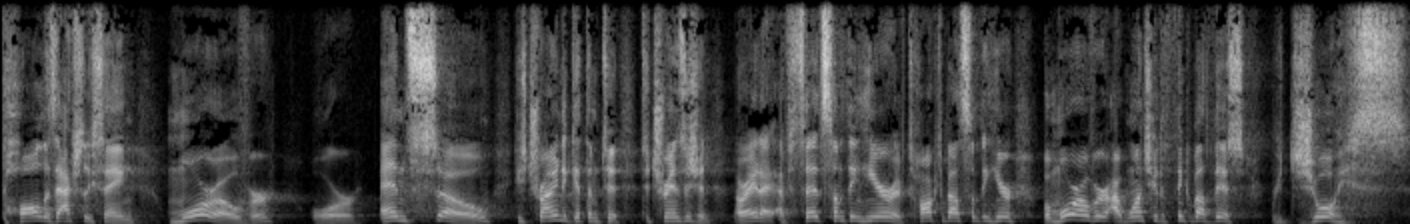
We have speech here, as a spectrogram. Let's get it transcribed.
Paul is actually saying, moreover, or and so he's trying to get them to, to transition. All right, I, I've said something here, I've talked about something here, but moreover, I want you to think about this rejoice.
